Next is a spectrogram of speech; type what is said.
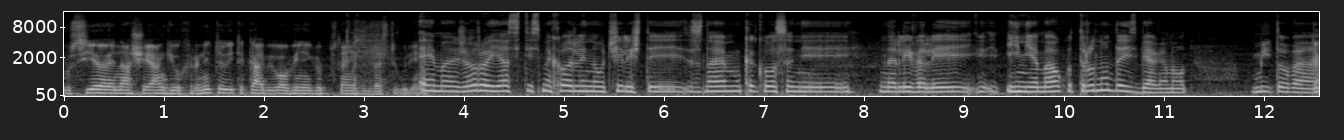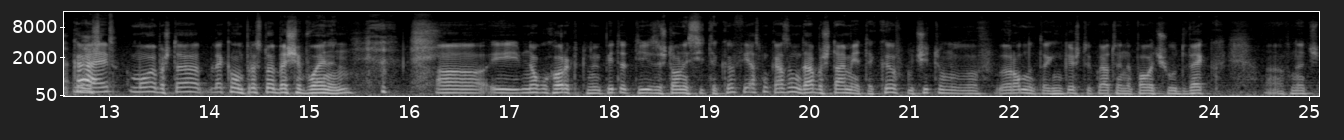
Русия е нашия ангел-хранител и така е било винаги от последните 200 години. Ема, Жоро, и аз и ти сме ходили на училище и знаем какво са ни наливали и, и ни е малко трудно да избягаме от ми, това така е. нещо. е. Моя баща, лека му пръст, той беше военен. а, и много хора, като ме питат ти защо не си такъв, и аз му казвам, да, баща ми е такъв, включително в родната ги къща, която е на повече от век. А, значи,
